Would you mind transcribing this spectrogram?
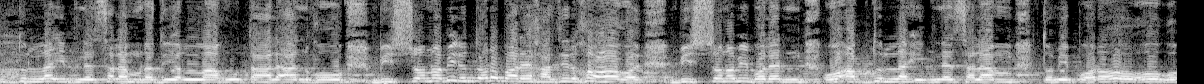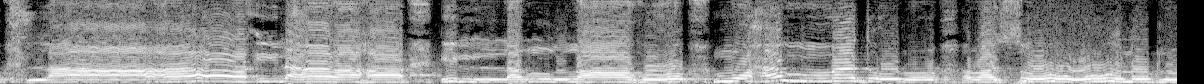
আব্দুল্লাহ ইবনে সালাম রাদিয়াল্লাহু তাআলা আনহু বিশ্ব নবীর দরবারে হাজির হয়, বিশ্ব নবী বলেন, ও আব্দুল্লাহ ইবনে সালাম, তুমি পড়ো, লা ইলাহা ইল্লাল্লাহু মুহাম্মাদুর রাসূলুল্লাহ।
